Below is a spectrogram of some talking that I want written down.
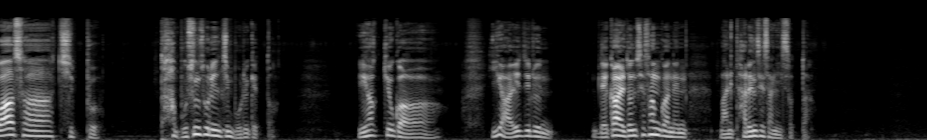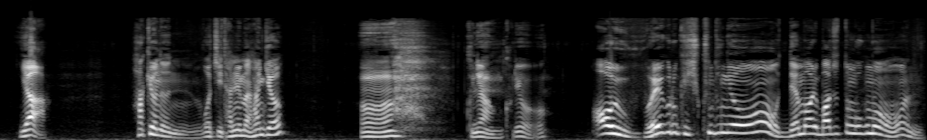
과사 집부 다 무슨 소리인지 모르겠다. 이 학교가 이 아이들은 내가 알던 세상과는 많이 다른 세상에 있었다. 야, 학교는 어찌 다닐만 한겨? 어, 그냥 그려. 아유, 왜 그렇게 시큰둥여? 내 말이 맞았던 거구먼.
